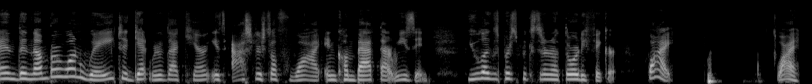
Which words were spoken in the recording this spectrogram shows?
And the number one way to get rid of that caring is ask yourself why and combat that reason. You like this person because they're an authority figure. Why? Why?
